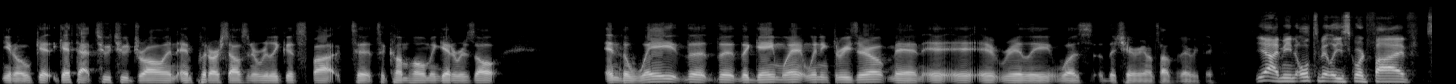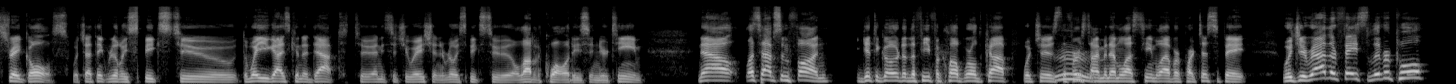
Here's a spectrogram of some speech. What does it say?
you know, get get that two-two draw and, and put ourselves in a really good spot to to come home and get a result. And the way the the the game went, winning 3-0, man, it, it, it really was the cherry on top of everything. Yeah, I mean, ultimately, you scored five straight goals, which I think really speaks to the way you guys can adapt to any situation. It really speaks to a lot of the qualities in your team. Now, let's have some fun. You get to go to the FIFA Club World Cup, which is the mm. first time an MLS team will ever participate. Would you rather face Liverpool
